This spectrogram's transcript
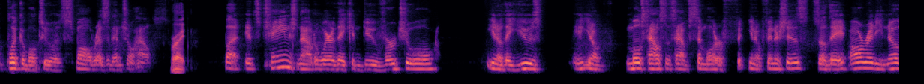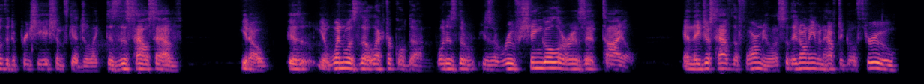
applicable to a small residential house. Right. But it's changed now to where they can do virtual. You know, they use, you know, most houses have similar, you know, finishes. So they already know the depreciation schedule. Like, does this house have, you know, is you know when was the electrical done? What is the is a roof shingle or is it tile? And they just have the formula, so they don't even have to go through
